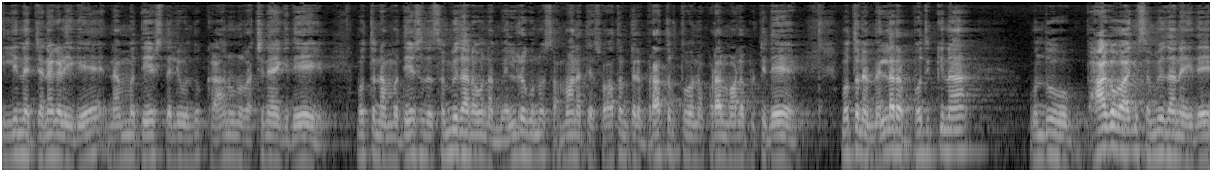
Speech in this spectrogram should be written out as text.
ಇಲ್ಲಿನ ಜನಗಳಿಗೆ ನಮ್ಮ ದೇಶದಲ್ಲಿ ಒಂದು ಕಾನೂನು ರಚನೆಯಾಗಿದೆ ಮತ್ತು ನಮ್ಮ ದೇಶದ ಸಂವಿಧಾನವು ನಮ್ಮೆಲ್ಲರಿಗೂ ಸಮಾನತೆ, ಸ್ವಾತಂತ್ರ್ಯ, ಭ್ರಾತೃತ್ವವನ್ನು ಕೊಡಲು ಮಾಡಲ್ಪಟ್ಟಿದೆ ಮತ್ತು ನಮ್ಮೆಲ್ಲರ ಬದುಕಿನ ಒಂದು ಭಾಗವಾಗಿ ಸಂವಿಧಾನ ಇದೆ.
